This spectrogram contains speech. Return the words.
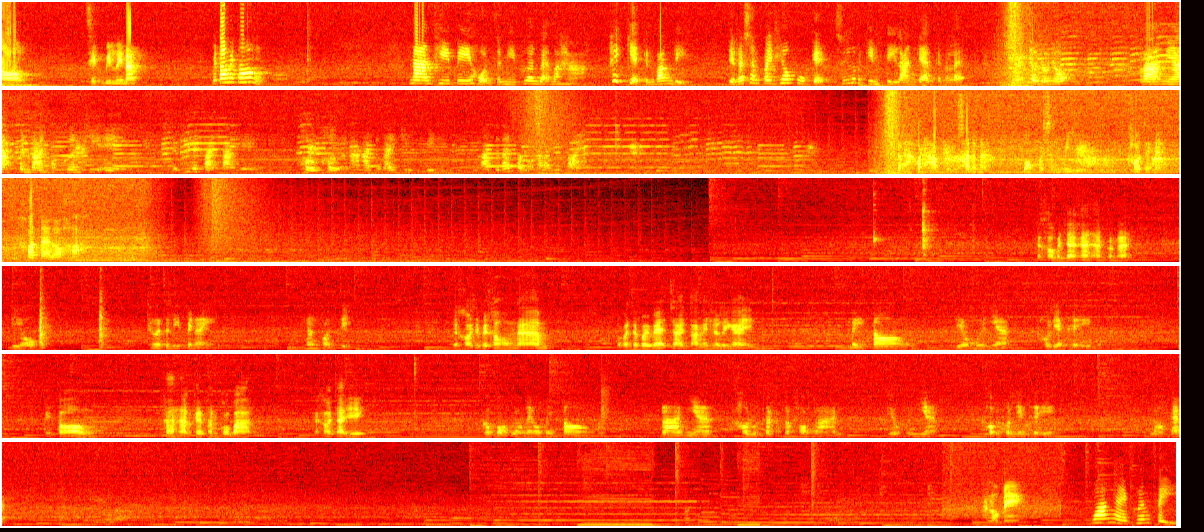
น้อง เช็คบินเลยนะ ไม่ต้องไม่ต้อง นานทีปีหนจะมีเพื่อนแวะมาหา ให้เกียรติกันบ้างดิ เดี๋ยวถ้าฉันไปเที่ยวภูเก็ตฉันก็จะไปกินฟรีร้านแกมกันนั่นแหละ เฮ้ยเดี๋ยวเดี๋ยวเดี๋ยวร้านเนี้ย เป็นร้านของเพื่อนพี่เอง เดี๋ยวพี่ไปจ่ายตังค์เอง เพอเพอๆนะ อาจจะได้กินฟรีหรืออาจจะได้ส่วนลดอะไรนิดหน่อยอะแล้วถ้าเขาถามถึงฉันนะนะ บอกว่าฉันไม่อยู่ เข้าใจไหม เข้าใจแล้วค่ะ เดี๋ยวเขาไปจ่ายค่าอาหารก่อนนะ เดี๋ยว เธอจะรีบไปไหน นั่งก่อนสิ เดี๋ยวเขาจะไปเข้าห้องน้ำแล้วก็จะไปแวะจ่ายตังค์ให้เธอเลยไง ไม่ต้อง เดี๋ยวมื้อเนี้ย เขาเลี้ยงเธอเองไม่ ต้อง ค่าอาหารแค่พันกว่าบาทเดี๋ยวเขาจ่ายเอง ก็บอกแล้วไงว่าไม่ต้อง ร้านเนี้ย เขารู้จักกับเจ้าของร้าน เดี๋ยวมื้อเนี้ย เขาเป็นคนเลี้ยงเธอเอง รอแป๊บ ฮัลโหลเมย์ว่าไงเพื่อนตี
